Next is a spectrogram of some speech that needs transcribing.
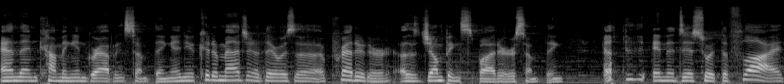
and then coming and grabbing something. And you could imagine if there was a, predator, a jumping spider or something in the dish with the fly,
